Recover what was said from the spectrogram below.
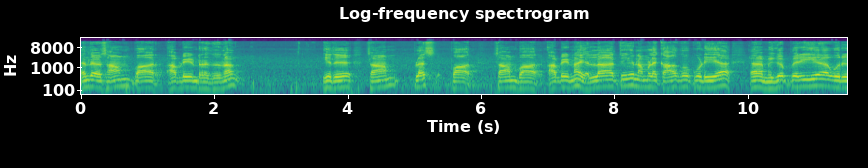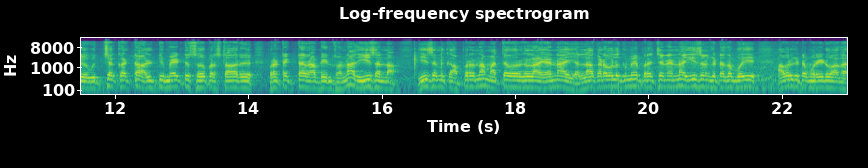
இந்த சாம்பார் அப்படின்றது தான் இது. சாம் ப்ளஸ் பார். சாம்பார் அப்படின்னா எல்லாத்தையும் நம்மளை காக்கக்கூடிய மிகப்பெரிய ஒரு உச்சக்கட்ட அல்டிமேட்டு சூப்பர் ஸ்டாரு ப்ரொடெக்டர் அப்படின்னு சொன்னால் அது ஈசன் தான். ஈசனுக்கு அப்புறம் தான் மற்றவர்கள்லாம் ஏன்னா எல்லா கடவுளுக்குமே பிரச்சனைன்னா ஈசன்கிட்ட தான் போய் அவர்கிட்ட முறையிடுவாங்க.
